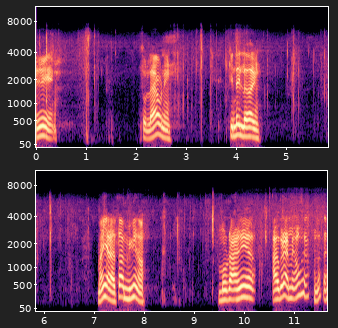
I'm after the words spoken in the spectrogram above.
นีุ่ดแล้วนี่ กินได้เลยไม่อยากจะซ่อมมีเนาะโมรานี่เอาก็ได้ไม่เอาก็ได้แล้วแต่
